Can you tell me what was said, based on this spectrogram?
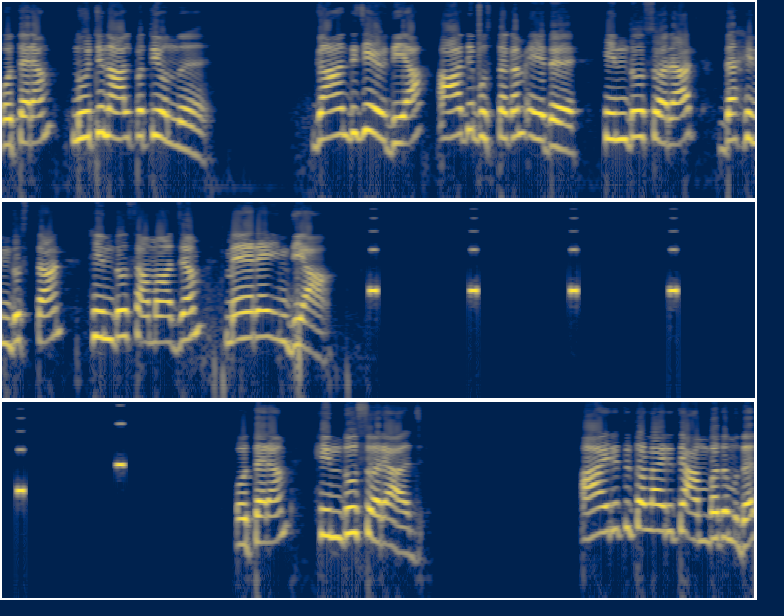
ഉത്തരം നൂറ്റി നാൽപ്പത്തി ഒന്ന് ഗാന്ധിജി എഴുതിയ ആദ്യ പുസ്തകം ഏത്? ഹിന്ദു സ്വരാജ് ദ ഹിന്ദുസ്ഥാൻ ഹിന്ദു സമാജം മേരെ ഇന്ത്യ. ഉത്തരം ഹിന്ദു സ്വരാജ്. ആയിരത്തി തൊള്ളായിരത്തി അമ്പത് മുതൽ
